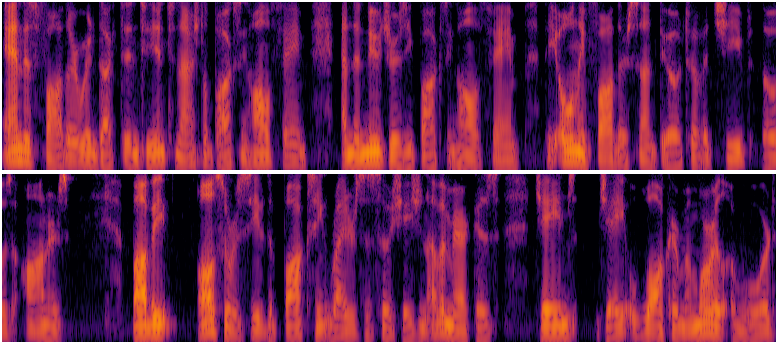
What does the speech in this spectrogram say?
and his father were inducted into the International Boxing Hall of Fame and the New Jersey Boxing Hall of Fame, the only father son duo to have achieved those honors. Bobby also received the Boxing Writers Association of America's James J. Walker Memorial Award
